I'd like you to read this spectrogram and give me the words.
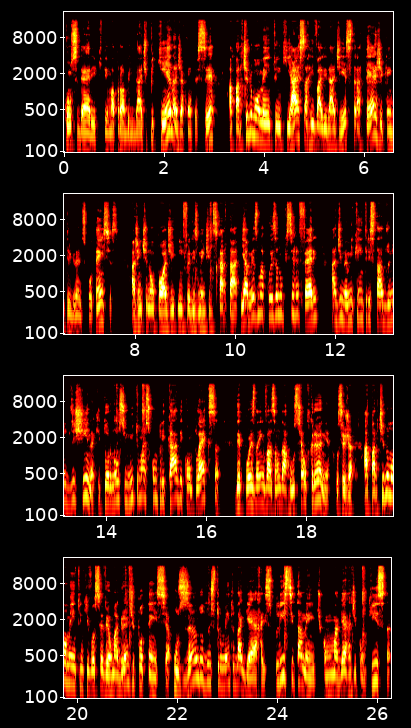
considere que tem uma probabilidade pequena de acontecer, a partir do momento em que há essa rivalidade estratégica entre grandes potências, a gente não pode, infelizmente, descartar. E a mesma coisa no que se refere à dinâmica entre Estados Unidos e China, que tornou-se muito mais complicada e complexa depois da invasão da Rússia à Ucrânia. Ou seja, a partir do momento em que você vê uma grande potência usando do instrumento da guerra explicitamente como uma guerra de conquista,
